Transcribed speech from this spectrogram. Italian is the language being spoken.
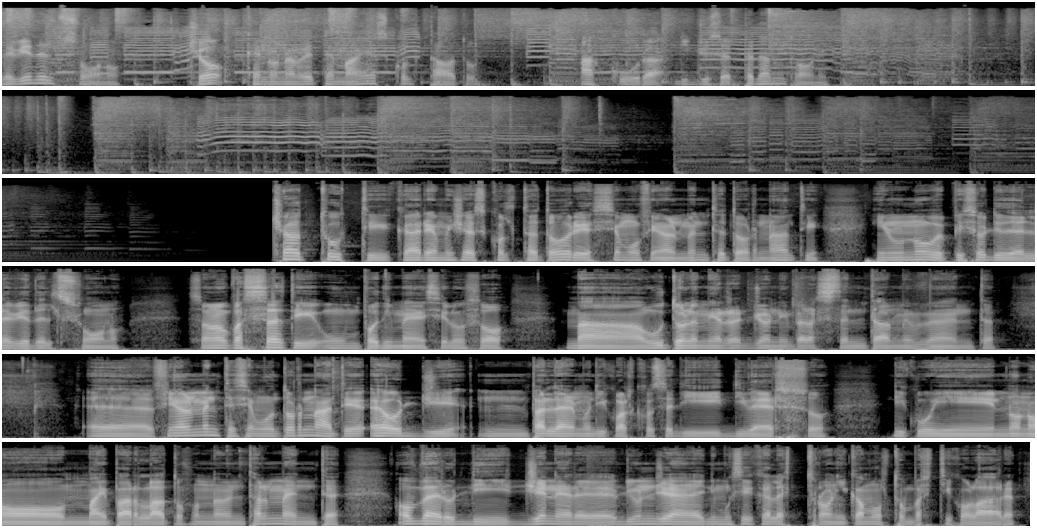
Le vie del suono, ciò che non avete mai ascoltato, a cura di Giuseppe D'Antoni. Ciao a tutti cari amici ascoltatori e siamo finalmente tornati in un nuovo episodio delle vie del suono. Sono passati un po' di mesi, lo so, ma ho avuto le mie ragioni per astentarmi ovviamente. Eh, finalmente siamo tornati e oggi mh, mm, parleremo di qualcosa di diverso di cui non ho mai parlato fondamentalmente, ovvero di, genere, di un genere di musica elettronica molto particolare.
